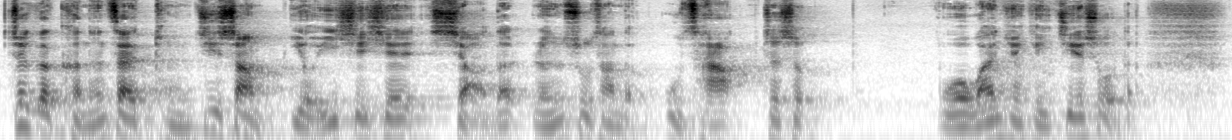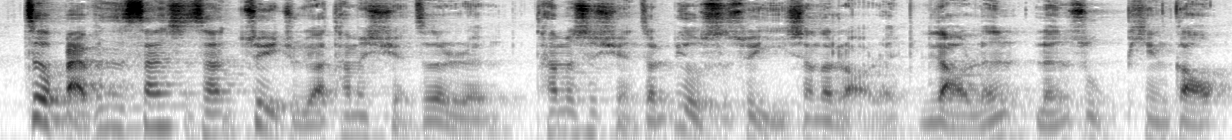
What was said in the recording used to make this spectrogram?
这个可能在统计上有一些些小的人数上的误差，这是我完全可以接受的。这百分之三十三，最主要他们选择的人，他们是选择六十岁以上的老人，老人人数偏高。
